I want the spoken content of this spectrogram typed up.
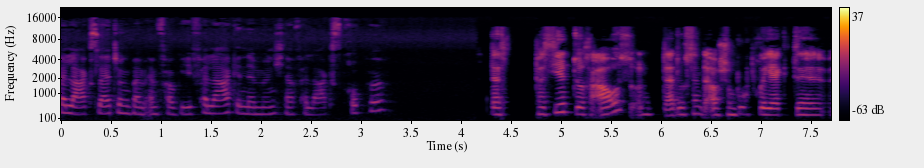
Verlagsleitung beim MVG Verlag in der Münchner Verlagsgruppe. Das passiert durchaus und dadurch sind auch schon Buchprojekte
